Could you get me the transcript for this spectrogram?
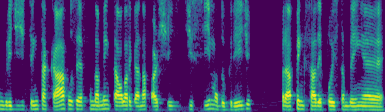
um grid de 30 carros, é fundamental largar na parte de cima do grid, para pensar depois também é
